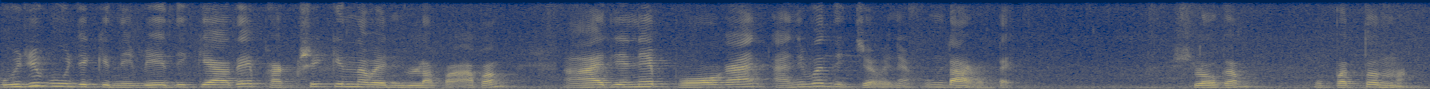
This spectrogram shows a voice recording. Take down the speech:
ഗുരുപൂജയ്ക്ക് നിവേദിക്കാതെ ഭക്ഷിക്കുന്നവനുള്ള പാപം ആര്യനെ പോകാൻ അനുവദിച്ചവന് ഉണ്ടാകട്ടെ. ശ്ലോകം മുപ്പത്തൊന്ന്.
